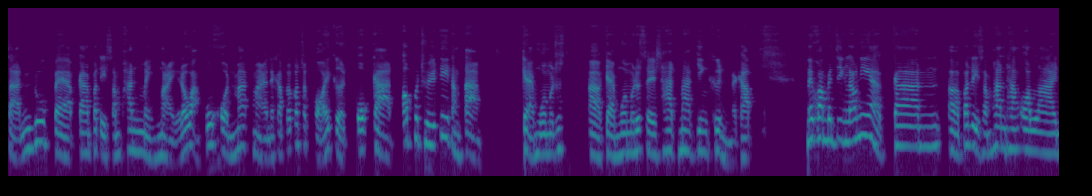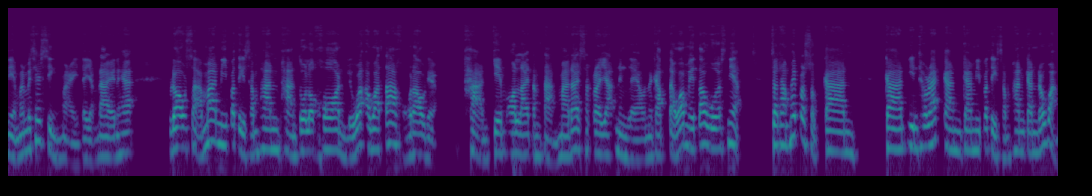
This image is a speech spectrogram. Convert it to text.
สารรค์รูปแบบการปฏิสัมพันธ์ใหม่ ๆ ระหว่างผู้คนมากมายนะครับ แล้วก็จะก่อให้เกิดโอกาส opportunity ต่างๆ แก่มวลมนุษย์แก่มวลมนุษยชาติมากยิ่งขึ้นนะครับในความเป็นจริงแล้วเนี่ยการปฏิสัมพันธ์ทางออนไลน์เนี่ยมันไม่ใช่สิ่งใหม่แต่อย่างใดนะฮะเราสามารถมีปฏิสัมพันธ์ผ่านตัวละคร หรือว่าอวตารของเราเนี่ยผ่านเกมออนไลน์ต่างๆ มาได้สักระยะหนึ่งแล้วนะครับแต่ว่า Metaverse เนี่ยจะทำให้ประสบการณ์ การ interact กันการมีปฏิสัมพันธ์กันระหว่าง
